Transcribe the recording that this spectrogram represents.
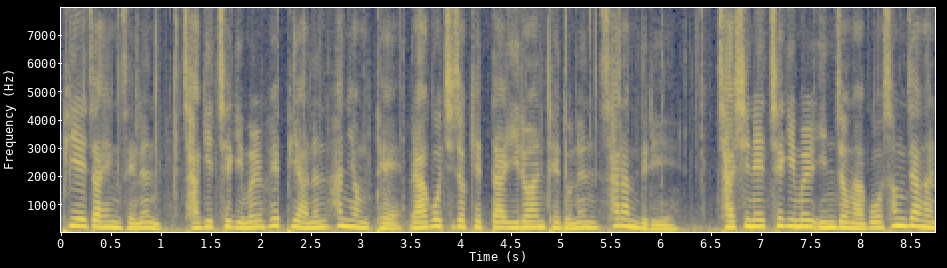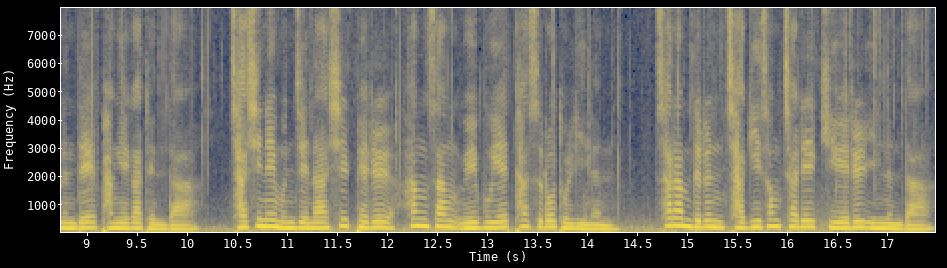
피해자 행세는 자기 책임을 회피하는 한 형태라고 지적했다. 이러한 태도는 사람들이 자신의 책임을 인정하고 성장하는 데 방해가 된다. 자신의 문제나 실패를 항상 외부의 탓으로 돌리는 사람들은 자기 성찰의 기회를 잃는다.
